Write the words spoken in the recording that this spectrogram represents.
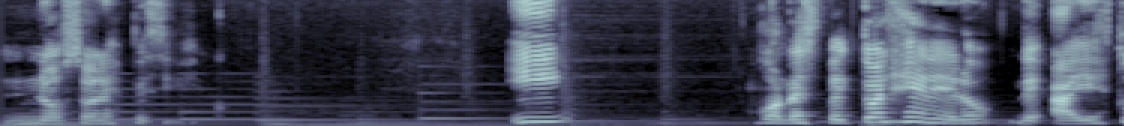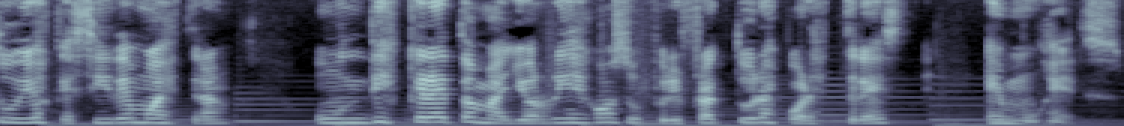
no son específicos. Y con respecto al género, hay estudios que sí demuestran un discreto mayor riesgo a sufrir fracturas por estrés en mujeres.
